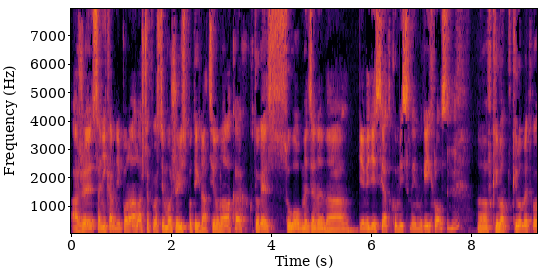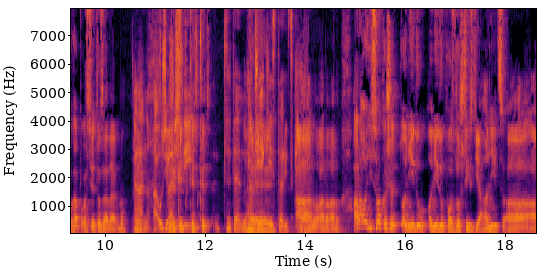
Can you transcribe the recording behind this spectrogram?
a že sa nikam neponáhľaš, tak proste môžeš ísť po tých nacionálkach, ktoré sú obmedzené na 90 myslím, rýchlosť. Uh-huh v, kilo, v kilometroch a proste je to zadarmo. Áno, a užívaš keď, si keď, keď, ten vidiek hej, historický. Áno, áno, áno. Ale oni sú akože, oni idú, oni idú pozdĺž tých diálnic a, a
